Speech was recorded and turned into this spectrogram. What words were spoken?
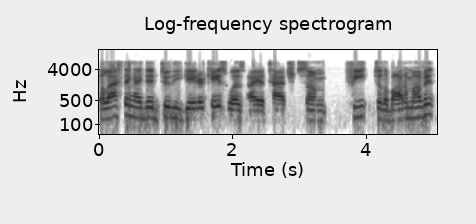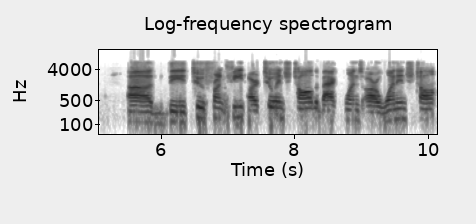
The last thing I did to the Gator case was I attached some feet to the bottom of it. Uh, the two front feet are two inch tall, the back ones are one inch tall,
